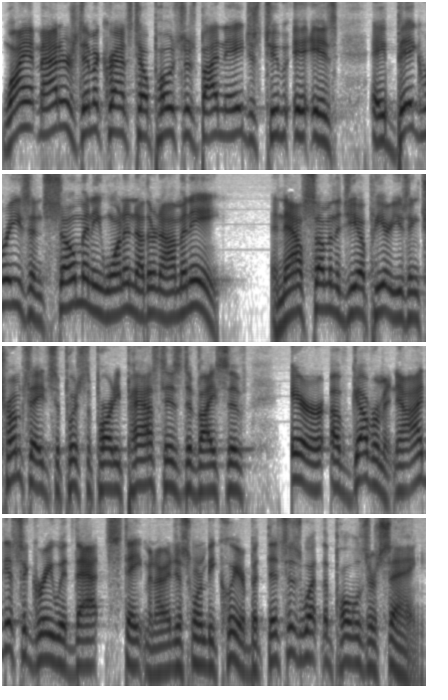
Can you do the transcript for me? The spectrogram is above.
Why it matters, Democrats tell posters Biden age is, too, is a big reason so many want another nominee. And now some in the GOP are using Trump's age to push the party past his divisive era of government. Now, I disagree with that statement. I just want to be clear, but this is what the polls are saying.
